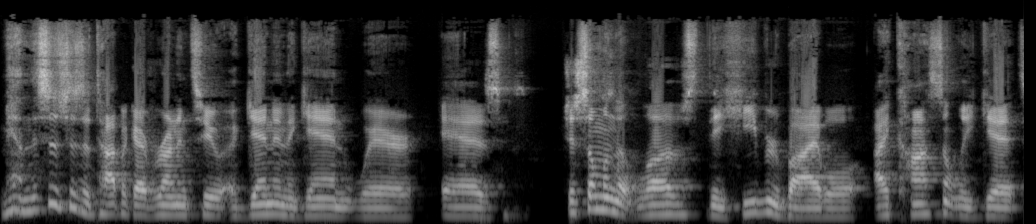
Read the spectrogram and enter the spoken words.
man, this is just a topic I've run into again and again where as just someone that loves the Hebrew Bible, I constantly get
